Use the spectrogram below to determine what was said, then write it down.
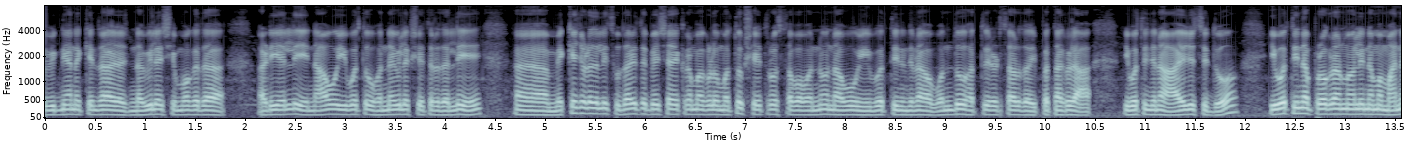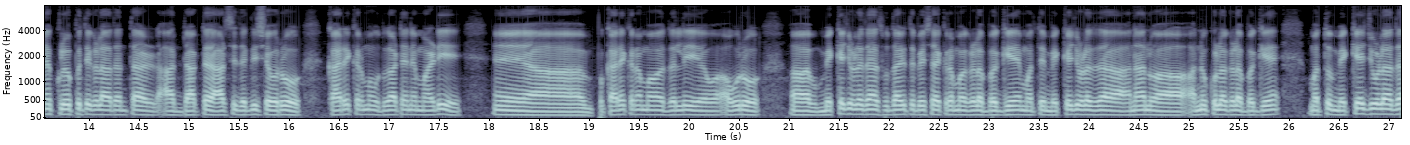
ವಿಜ್ಞಾನ ಕೇಂದ್ರ ನವಿಲೆ ಶಿವಮೊಗ್ಗದ ಅಡಿಯಲ್ಲಿ ನಾವು ಇವತ್ತು ಹೊನ್ನವಿಲೆ ಕ್ಷೇತ್ರದಲ್ಲಿ ಮೆಕ್ಕೆಜೋಳದಲ್ಲಿ ಸುಧಾರಿತ ಬೇಸಾಯ ಕ್ರಮಗಳು ಮತ್ತು ಕ್ಷೇತ್ರೋತ್ಸವವನ್ನು ನಾವು ಇವತ್ತಿನ ದಿನ ಒಂದು ಹತ್ತು ಎರಡು ಸಾವಿರದ ಇಪ್ಪತ್ನಾಲ್ಕರಲ್ಲಿ ಇವತ್ತಿನ ದಿನ ಆಯೋಜಿಸಿದ್ದು. ಇವತ್ತಿನ ಪ್ರೋಗ್ರಾಮ್ನಲ್ಲಿ ನಮ್ಮ ಮಾನ್ಯ ಕುಲಪತಿಗಳಾದಂಥ ಡಾಕ್ಟರ್ ಆರ್ ಸಿ ಜಗದೀಶ್ ಅವರು ಕಾರ್ಯಕ್ರಮ ಉದ್ಘಾಟನೆ ಮಾಡಿ ಕಾರ್ಯಕ್ರಮದಲ್ಲಿ ಅವರು ಮೆಕ್ಕೆಜೋಳದ ಸುಧಾರಿತ ಬೇಸಾಯ ಕ್ರಮಗಳ ಬಗ್ಗೆ ಮತ್ತು ಮೆಕ್ಕೆಜೋಳದ ಅನಾನು ಅನುಕೂಲಗಳ ಬಗ್ಗೆ ಮತ್ತು ಮೆಕ್ಕೆಜೋಳದ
